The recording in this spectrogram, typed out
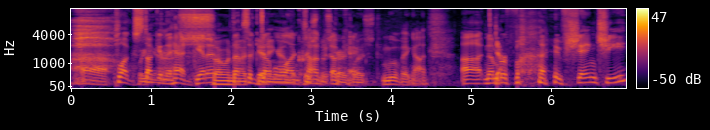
uh, plug stuck in the head. Get it? so that's not a double on the Okay, list. moving on. Uh, number Yeah. five, Shang Chi.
